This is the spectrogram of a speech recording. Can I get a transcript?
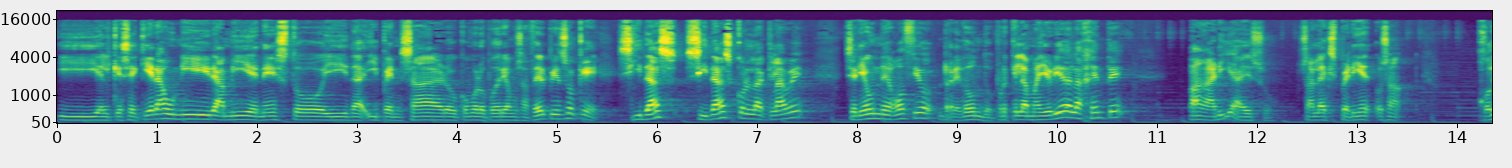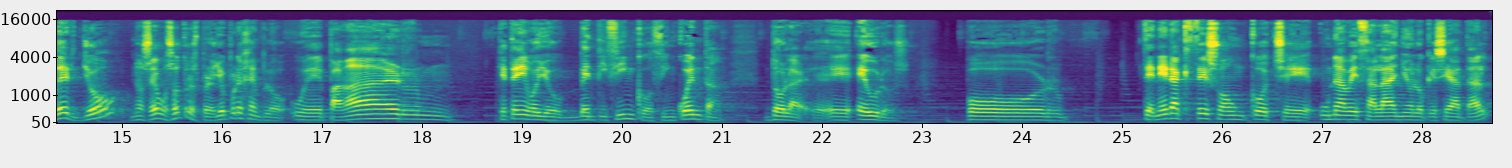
Y el que se quiera unir a mí en esto y, da- y pensar o cómo lo podríamos hacer, pienso que si das, si das con la clave, sería un negocio redondo, porque la mayoría de la gente pagaría eso. O sea, la experiencia, o sea, joder, yo, no sé vosotros, pero yo, por ejemplo, eh, pagar, mm, ¿qué te digo yo? 25, 50 dólares, euros por tener acceso a un coche una vez al año, lo que sea tal,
